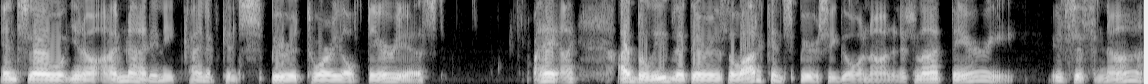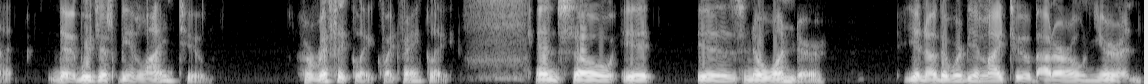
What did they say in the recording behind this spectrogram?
And so, you know, I'm not any kind of conspiratorial theorist. I, I, I believe that there is a lot of conspiracy going on, and it's not theory. It's just not. That we're just being lied to, horrifically, quite frankly. And so it is no wonder, you know, that we're being lied to about our own urine.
